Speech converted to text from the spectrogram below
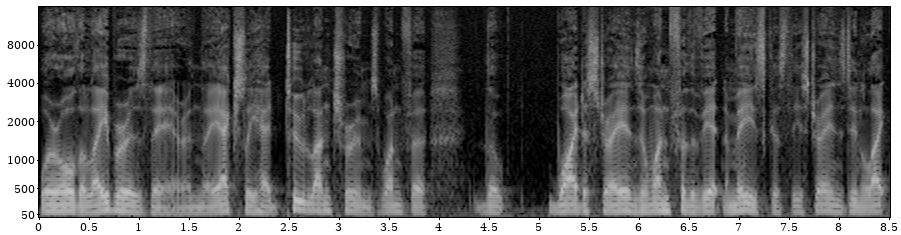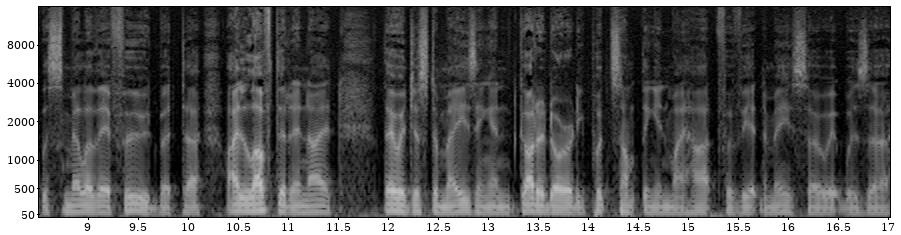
Were all the labourers there, and they actually had two lunchrooms, one for the white Australians and one for the Vietnamese, because the Australians didn't like the smell of their food. But uh, I loved it, and I they were just amazing. And God had already put something in my heart for Vietnamese, so it was uh,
